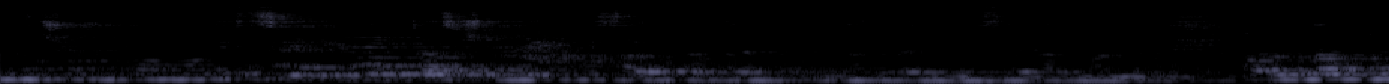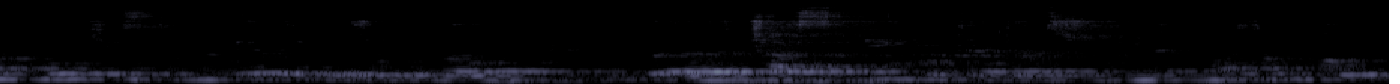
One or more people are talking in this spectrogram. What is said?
Нічого не будемо і Бог дасть, що ми назад навер- навернемося нормально. Але нам на блокі встановили, бо вже було е, час піку, те, що не можна було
